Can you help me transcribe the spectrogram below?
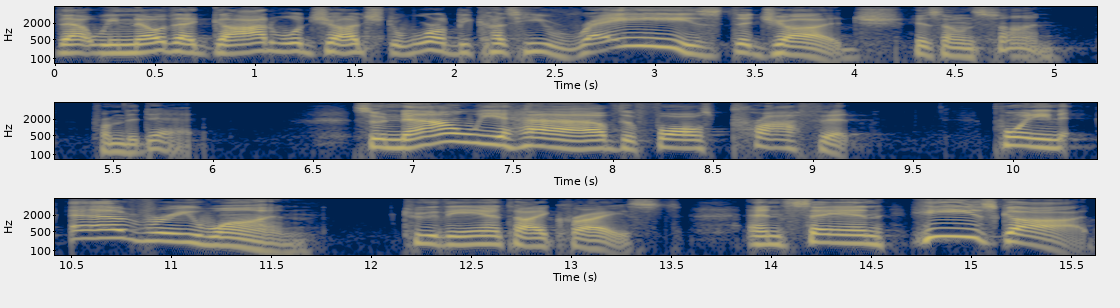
that we know that God will judge the world because he raised the judge, his own Son, from the dead. So now we have the false prophet pointing everyone to the Antichrist and saying, He's God.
